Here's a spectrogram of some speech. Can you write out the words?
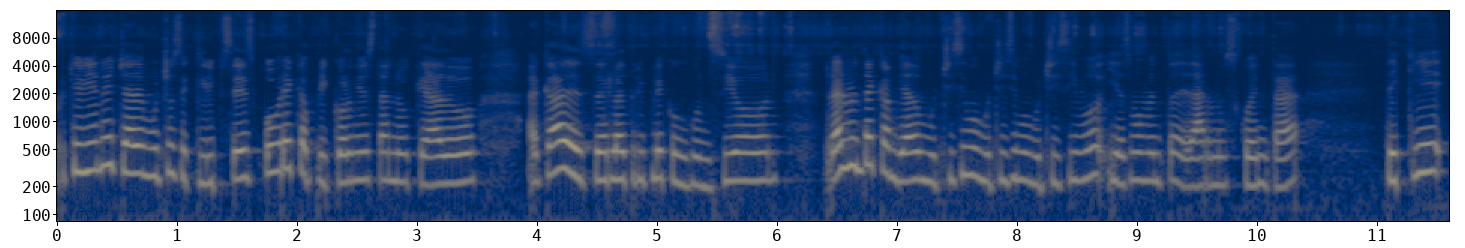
porque viene ya de muchos eclipses, pobre Capricornio está noqueado, acaba de ser la triple conjunción, realmente ha cambiado muchísimo, muchísimo, muchísimo y es momento de darnos cuenta de que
